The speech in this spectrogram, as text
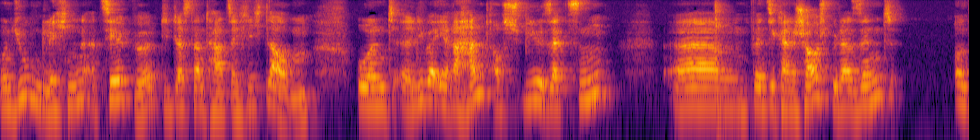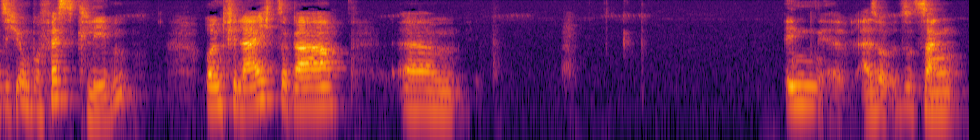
und Jugendlichen erzählt wird, die das dann tatsächlich glauben und äh, lieber ihre Hand aufs Spiel setzen, ähm, wenn sie keine Schauspieler sind und sich irgendwo festkleben und vielleicht sogar ähm, in, äh, also sozusagen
